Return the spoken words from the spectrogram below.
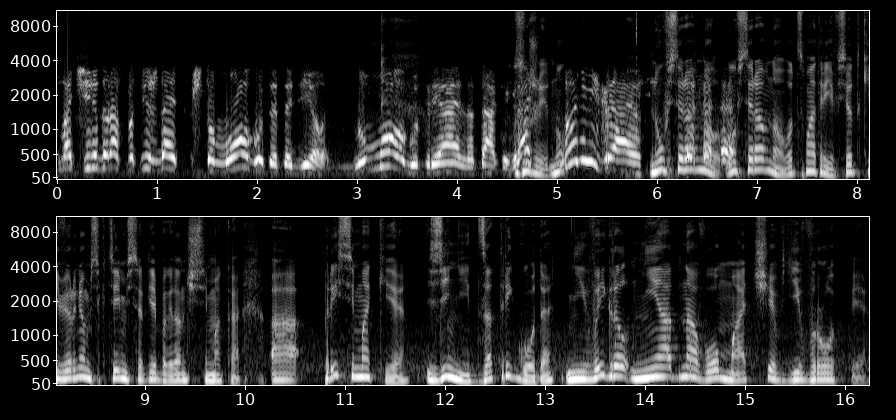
в очередной раз подтверждает, что могут это делать. Ну, могут реально так играть, Слушай, ну- но не играют. Ну, все равно, ну, все равно. Вот смотри, все-таки вернемся к теме Сергея Богдановича Симака. А, при Симаке «Зенит» за три года не выиграл ни одного матча в Европе.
